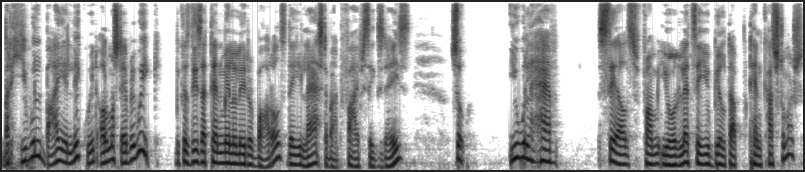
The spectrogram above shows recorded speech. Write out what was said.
But he will buy a liquid almost every week because these are 10 milliliter bottles. They last about five, six days. So you will have sales from your, let's say you built up 10 customers,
